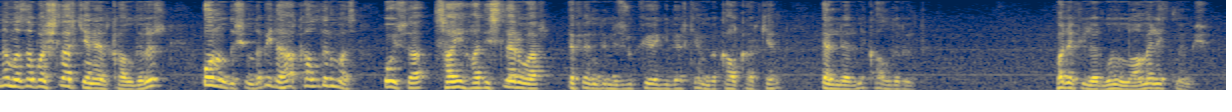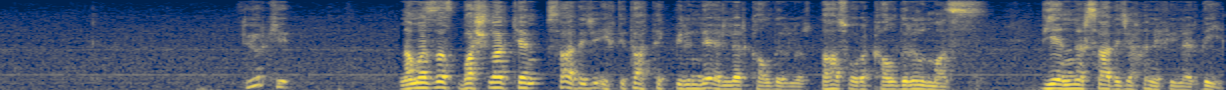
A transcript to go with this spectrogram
namaza başlarken el kaldırır. Onun dışında bir daha kaldırmaz. Oysa sahih hadisler var. Efendimiz rüküye giderken ve kalkarken ellerini kaldırırdı. Hanefiler bununla amel etmemiş. Diyor ki namaza başlarken sadece iftitah tekbirinde eller kaldırılır. Daha sonra kaldırılmaz diyenler sadece Hanefiler değil.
